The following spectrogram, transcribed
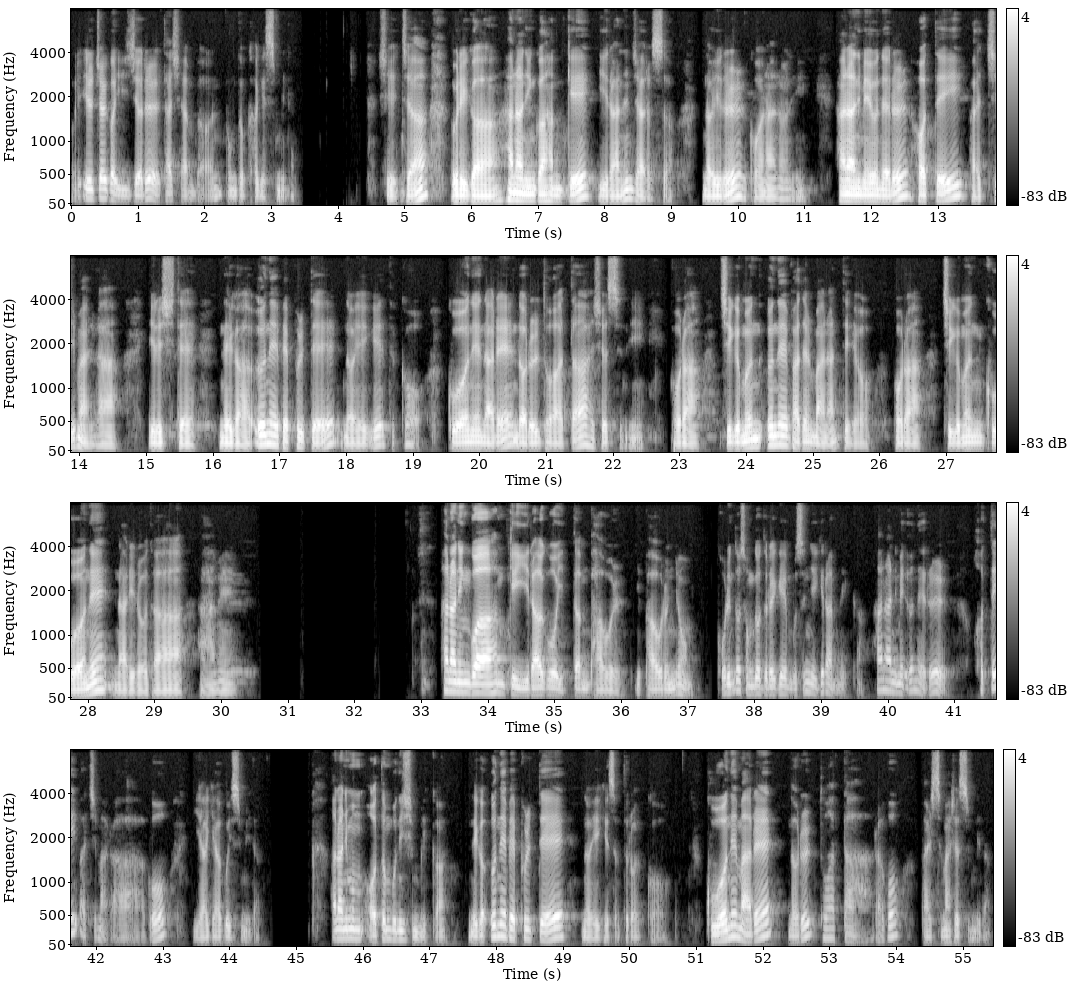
우리 1절과 2절을 다시 한번 봉독하겠습니다. 시작. 우리가 하나님과 함께 일하는 자로서 너희를 권하노니 하나님의 은혜를 헛되이 받지 말라. 이르시되 내가 은혜 베풀 때 너에게 듣고 구원의 날에 너를 도왔다 하셨으니 보라 지금은 은혜 받을 만한 때요 보라 지금은 구원의 날이로다 아멘. 하나님과 함께 일하고 있던 바울 이 바울은요 고린도 성도들에게 무슨 얘기를 합니까? 하나님의 은혜를 헛되이 받지 마라고 이야기하고 있습니다. 하나님은 어떤 분이십니까? 내가 은혜 베풀 때 너에게서 들었고 구원의 말에 너를 도왔다라고 말씀하셨습니다.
